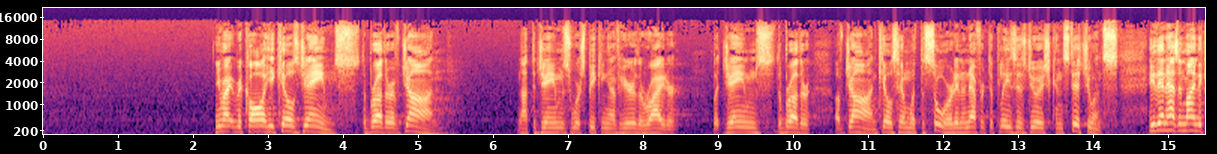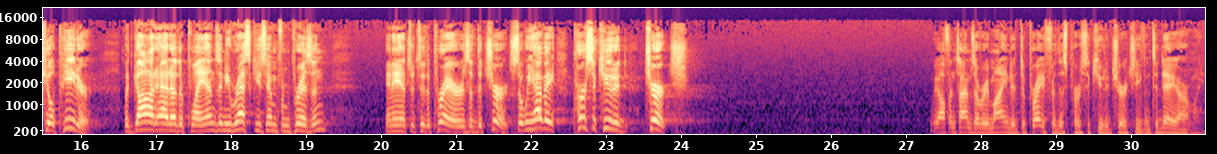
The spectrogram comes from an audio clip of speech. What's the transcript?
You might recall he kills James, the brother of John. Not the James we're speaking of here, the writer, but James, the brother of John, kills him with the sword in an effort to please his Jewish constituents. He then has in mind to kill Peter, but God had other plans and he rescues him from prison in answer to the prayers of the church. So we have a persecuted church. We oftentimes are reminded to pray for this persecuted church even today, aren't we?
